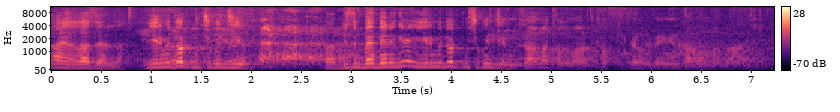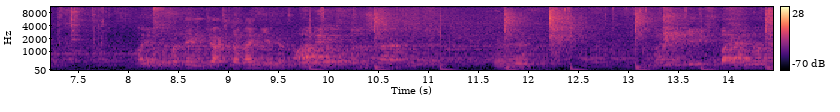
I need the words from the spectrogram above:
Aynen lazerle. 24 buçukuncu yıl. Bak bizim be- benimkine 24 buçukuncu. Benim imzamı atalım abi. Çok güzel oluyor. Benim imzam ondan daha iyi. Hayırlısı denince akla ben geliyorum. Doğru mu? Hı. Bayramdan falan aldım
